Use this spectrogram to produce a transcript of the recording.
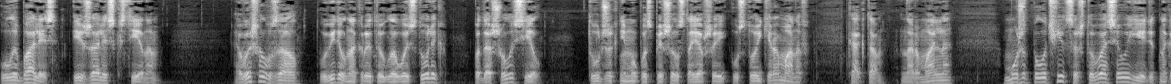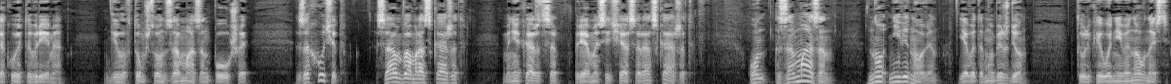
улыбались и жались к стенам. Вышел в зал, увидел накрытый угловой столик — подошел и сел. Тут же к нему поспешил стоявший у стойки Романов. «Как там? Нормально?» «Может получиться, что Вася уедет на какое-то время. Дело в том, что он замазан по уши. Захочет, сам вам расскажет. Мне кажется, прямо сейчас и расскажет. Он замазан, но невиновен, я в этом убежден. Только его невиновность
